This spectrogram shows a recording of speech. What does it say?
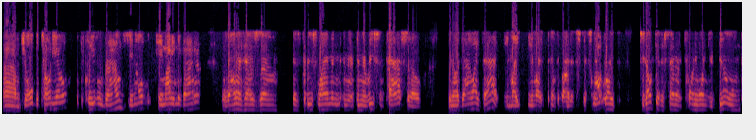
Um, Joel Bitonio with the Cleveland Browns, you know, came out of Nevada. Nevada has uh, has produced linemen in the in the recent past, so you know, a guy like that, you might you might think about it. It's, it's not like if you don't get a center at 21, you're doomed.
